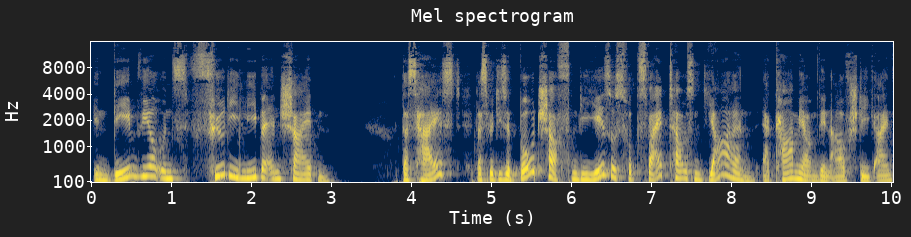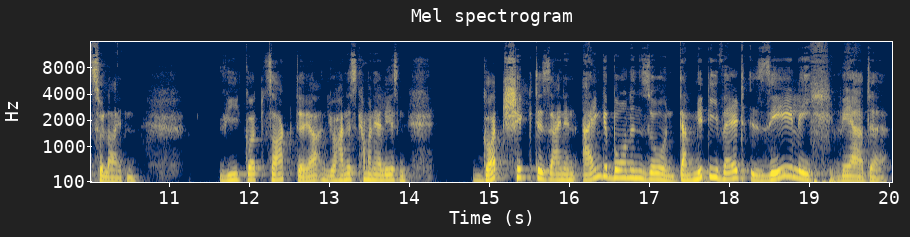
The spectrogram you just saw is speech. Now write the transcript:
indem wir uns für die Liebe entscheiden. Das heißt, dass wir diese Botschaften, die Jesus vor 2000 Jahren, er kam ja, um den Aufstieg einzuleiten, wie Gott sagte, ja, in Johannes kann man ja lesen, Gott schickte seinen eingeborenen Sohn, damit die Welt selig werde.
